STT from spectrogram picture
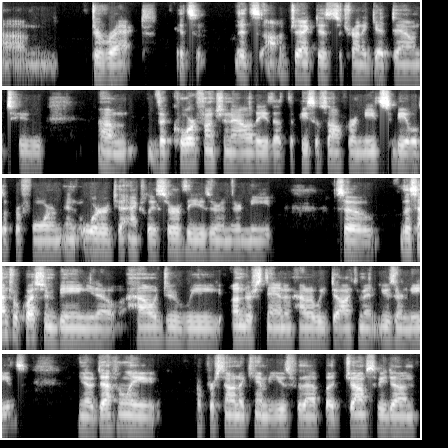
um, direct. Its its object is to try to get down to um, the core functionality that the piece of software needs to be able to perform in order to actually serve the user and their need. So the central question being, you know, how do we understand and how do we document user needs? You know, definitely a persona can be used for that, but jobs to be done,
